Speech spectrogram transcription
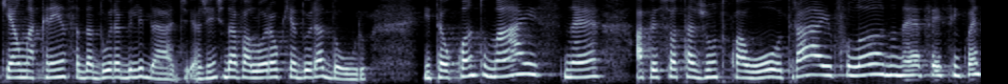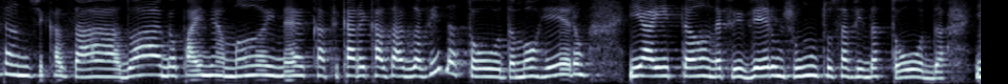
que é uma crença da durabilidade. A gente dá valor ao que é duradouro. Então, quanto mais, né, a pessoa tá junto com a outra, ah, o fulano, né, fez 50 anos de casado, ah, meu pai e minha mãe, né, ficaram casados a vida toda, morreram e aí então, né, viveram juntos a vida toda. E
